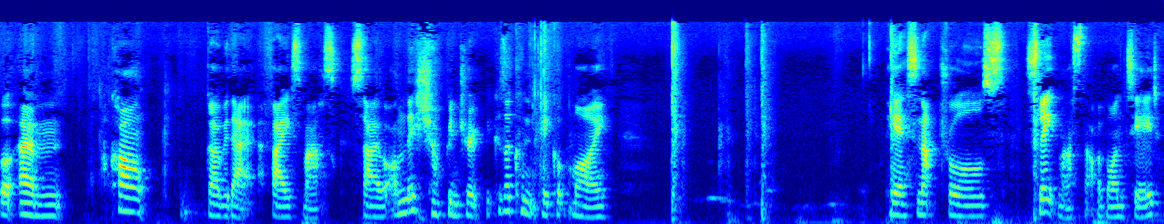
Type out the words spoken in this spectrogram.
but um, I can't go without a face mask. So on this shopping trip, because I couldn't pick up my PS Naturals sleep mask that I wanted,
